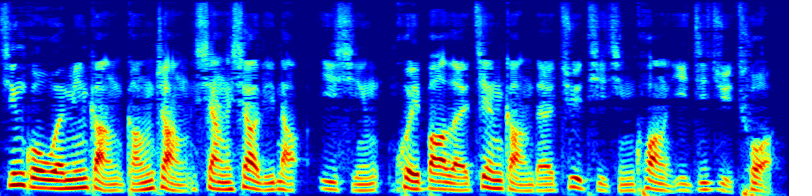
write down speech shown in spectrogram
巾帼文明岗岗长向校领导一行汇报了建岗的具体情况以及举措。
